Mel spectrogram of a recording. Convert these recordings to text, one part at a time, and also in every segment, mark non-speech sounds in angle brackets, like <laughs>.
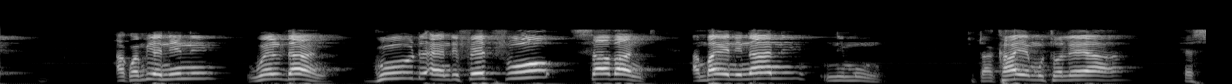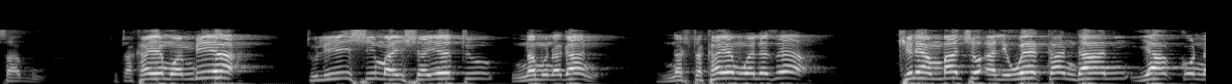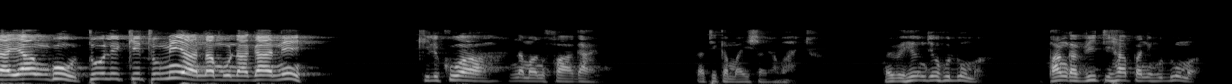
akwambie nini? Well done. Good and faithful servant. Ambaye ni nani? Ni mungu. Tutakayemtolea hesabu. Tutakayemwambia tuliishi maisha yetu namna gani? Na tutakayemwelezea kile ambacho aliweka ndani yako na yangu tulikitumia namna gani? Kilikuwa na manufaa gani katika maisha ya watu? Kwa hivyo hiyo ndio huduma. Kupanga viti hapa ni huduma.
